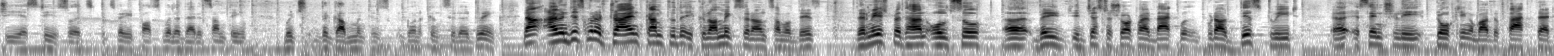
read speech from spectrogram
GST. So it's, it's very possible that that is something which the government is going to consider doing. Now, I'm just going to try and come to the economics around some of this. Dharmesh Pradhan also, uh, very just a short while back, put out this tweet, uh, essentially talking about the fact that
